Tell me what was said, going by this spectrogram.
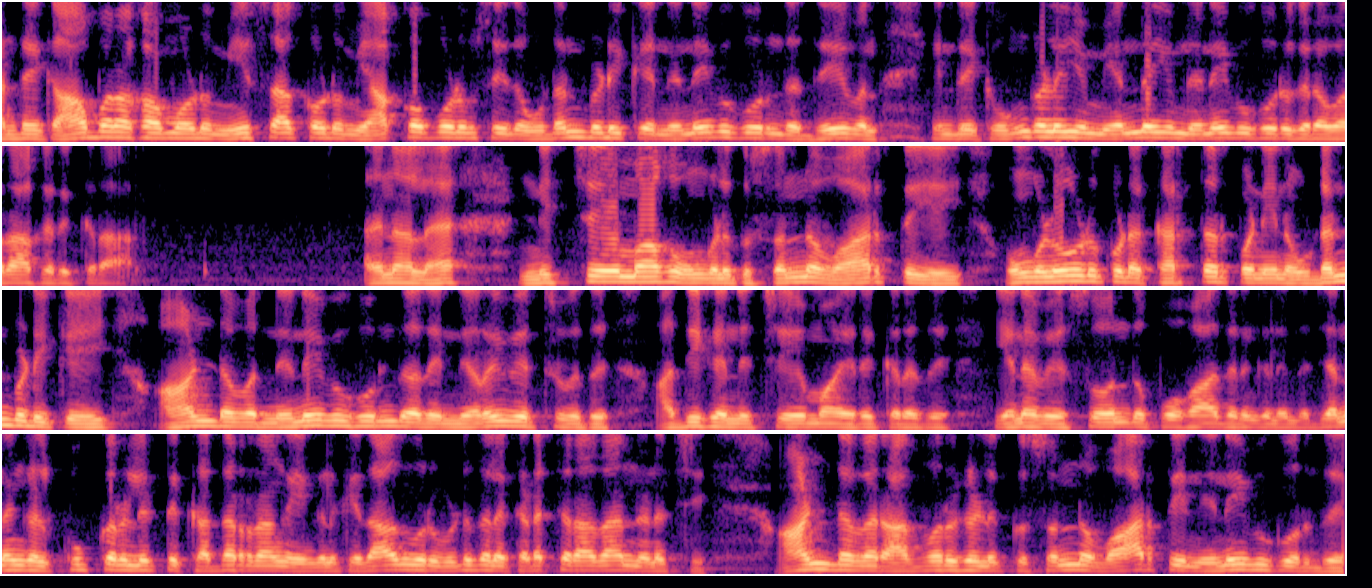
அன்றைக்கு ஆபரகாமோடும் ஈசாக்கோடும் யாக்கோப்போடும் செய்த உடன்படிக்கை நினைவு கூர்ந்த தேவன் இன்றைக்கு உங்களையும் என்னையும் நினைவு கூறுகிறவராக இருக்கிறார். அதனால் நிச்சயமாக உங்களுக்கு சொன்ன வார்த்தையை உங்களோடு கூட கர்த்தர் பண்ணின உடன்படிக்கையை ஆண்டவர் நினைவு கூர்ந்து அதை நிறைவேற்றுவது அதிக நிச்சயமாக இருக்கிறது. எனவே சோர்ந்து போகாதிருங்கள். இந்த ஜனங்கள் கூக்குரலிட்டு கதறாங்க எங்களுக்கு ஏதாவது ஒரு விடுதலை கிடைச்சிராதான்னு நினச்சி ஆண்டவர் அவர்களுக்கு சொன்ன வார்த்தை நினைவு கூர்ந்து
